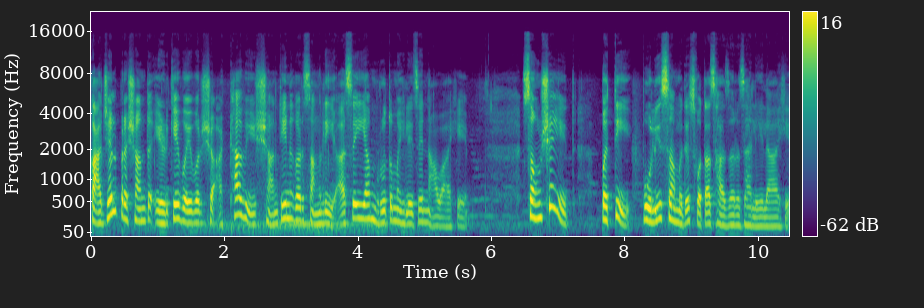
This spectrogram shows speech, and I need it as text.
काजल प्रशांत एडके वयवर्ष अठ्ठावीस शांतीनगर सांगली असे या मृत महिलेचे नाव आहे. संशयित पती पोलिसामध्ये स्वतःच हजर झालेला आहे.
